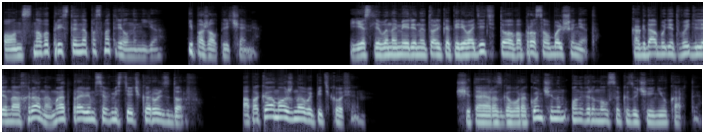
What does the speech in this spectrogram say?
Он снова пристально посмотрел на нее и пожал плечами. «Если вы намерены только переводить, то вопросов больше нет. Когда будет выделена охрана, мы отправимся в местечко Рольсдорф. А пока можно выпить кофе». Считая разговор оконченным, он вернулся к изучению карты.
